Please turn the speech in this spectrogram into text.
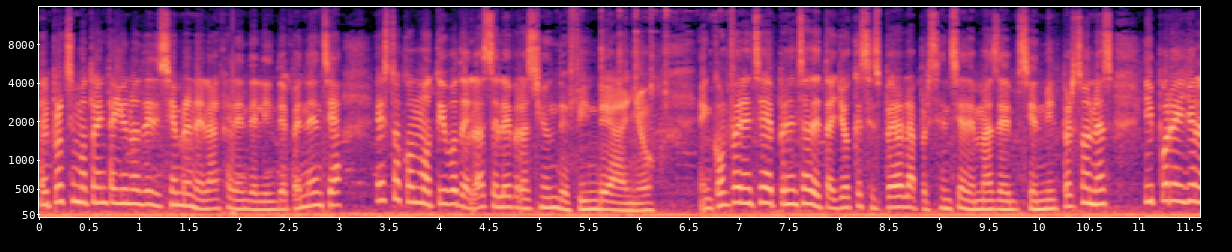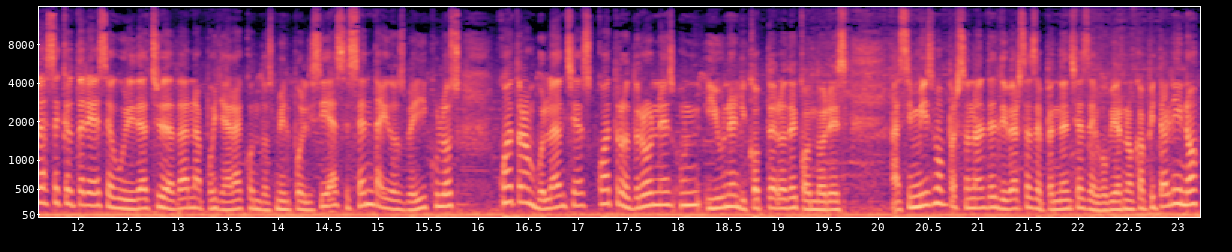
el próximo 31 de diciembre en el Ángel de la Independencia, esto con motivo de la celebración de fin de año. En conferencia de prensa detalló que se espera la presencia de más de 100.000 personas y por ello la Secretaría de Seguridad Ciudadana apoyará con 2.000 policías, 62 vehículos, 4 ambulancias, 4 drones y un helicóptero de cóndores. Asimismo, personal de diversas dependencias del gobierno capitalino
